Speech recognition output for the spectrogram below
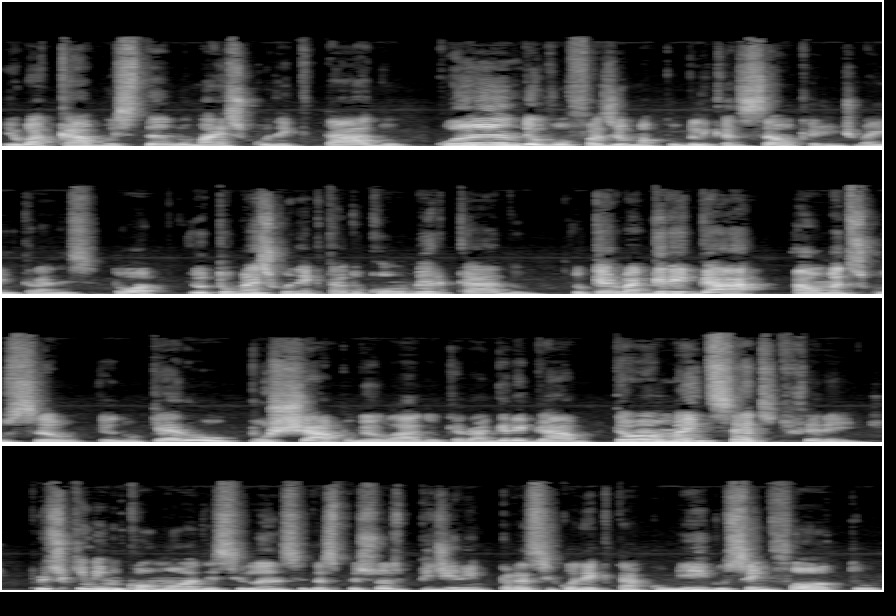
eu acabo estando mais conectado quando eu vou fazer uma publicação, que a gente vai entrar nesse top, eu estou mais conectado com o mercado. Eu quero agregar a uma discussão, eu não quero puxar para o meu lado, eu quero agregar. Então é um mindset diferente. Por isso que me incomoda esse lance das pessoas pedirem para se conectar comigo sem foto.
